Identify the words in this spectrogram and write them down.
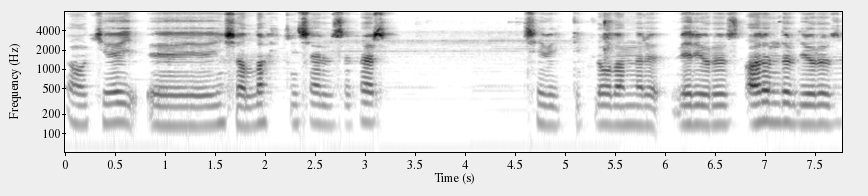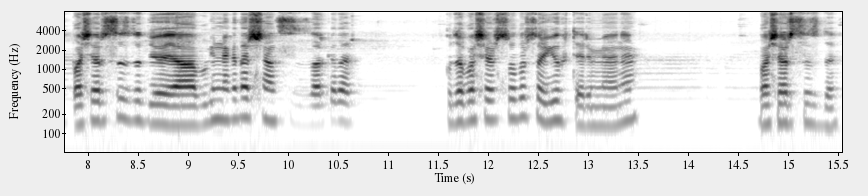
Okey ee, inşallah geçer bu sefer. Çeviklikli olanları veriyoruz. Arındır diyoruz. Başarısızdı diyor ya. Bugün ne kadar şanssızız arkadaş. Bu da başarısız olursa yuh derim yani. Başarısızdı.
